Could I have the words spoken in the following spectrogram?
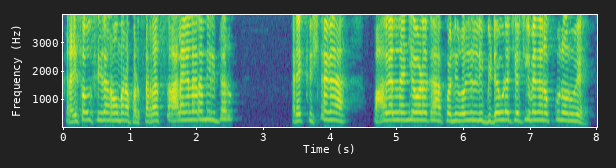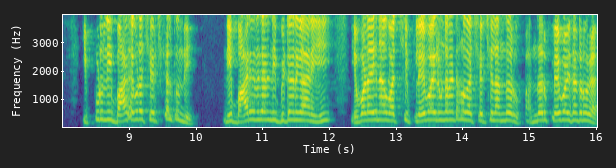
క్రైస్తవ శ్రీలను అవమానపరుస్తారా? సాలగలరా మీరిద్దరు? అరే కృష్ణగా పాగల్ లంజావడక కొన్ని రోజులు నీ బిడ్డ కూడా చర్చికి పోయిందని ఒప్పుకున్నావు నువ్వే. ఇప్పుడు నీ భార్య కూడా చర్చికి వెళ్తుంది నీ భార్యను కానీ నీ బిడ్డను కానీ ఎవడైనా వచ్చి ప్లే బాయ్లు ఉన్నారంటే నువ్వు చర్చిలు అందరూ. అందరూ ప్లే బాయ్స్ అంటారు కదా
